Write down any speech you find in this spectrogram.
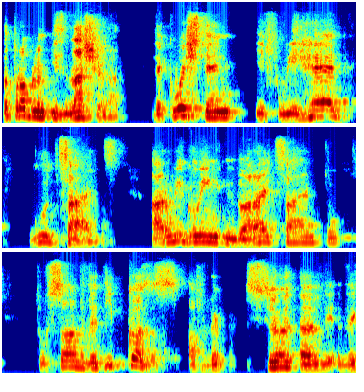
The problem is national. The question, if we had good science, are we going in the right time to, to solve the deep causes of the, uh, the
